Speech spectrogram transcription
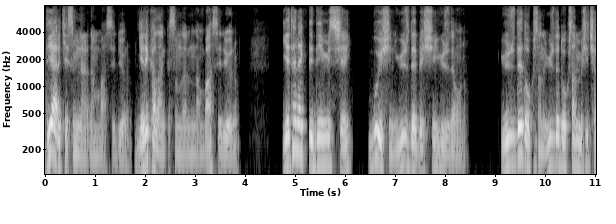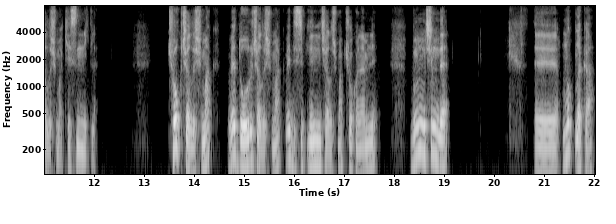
diğer kesimlerden bahsediyorum. Geri kalan kısımlarından bahsediyorum. Yetenek dediğimiz şey bu işin yüzde beşi, yüzde onu. Yüzde doksanı, yüzde doksan beşi çalışma kesinlikle. Çok çalışmak ve doğru çalışmak ve disiplinli çalışmak çok önemli. Bunun için de e, mutlaka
